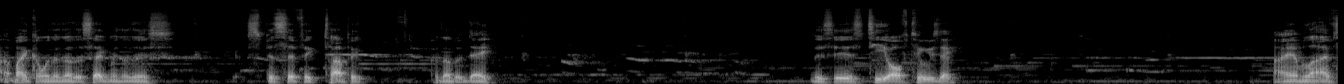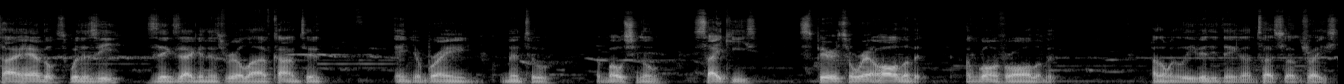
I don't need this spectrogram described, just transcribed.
I might come with another segment of this specific topic another day. This is Tea Off Tuesday. I am Live Tie Handles with a Z, zigzagging this real live content in your brain, mental, emotional, psyches, spiritual realm, all of it. I'm going for all of it. I don't want to leave anything untouched, untraced.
